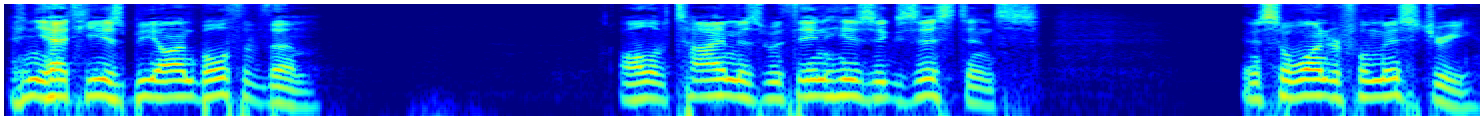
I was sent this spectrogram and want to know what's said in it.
and yet He is beyond both of them. All of time is within His existence. And it's a wonderful mystery.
